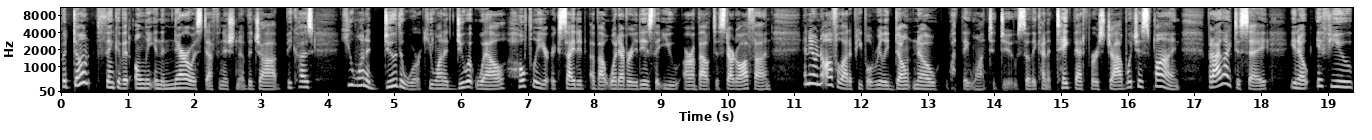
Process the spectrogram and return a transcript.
but don't think of it only in the narrowest definition of the job because you want to do the work, you want to do it well. Hopefully, you're excited about whatever it is that you are about to start off on. And you know, an awful lot of people really don't know what they want to do. So they kind of take that first job, which is fine. But I like to say, you know, if you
